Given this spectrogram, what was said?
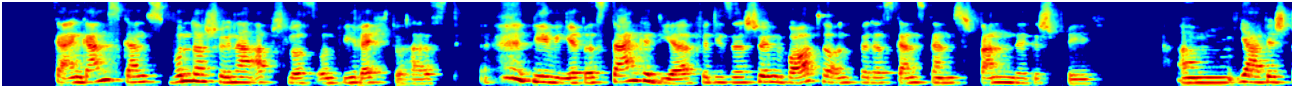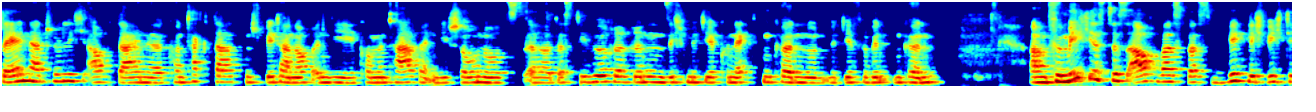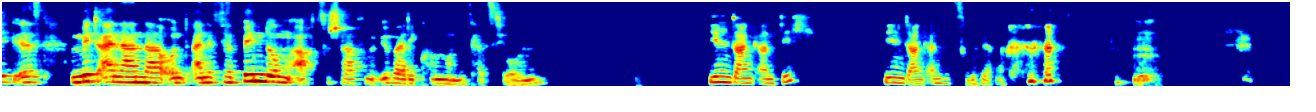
ein ganz, ganz wunderschöner Abschluss und wie recht du hast. Liebe Iris, danke dir für diese schönen Worte und für das ganz, ganz spannende Gespräch. Ähm, ja, wir stellen natürlich auch deine Kontaktdaten später noch in die Kommentare, in die Show Notes, äh, dass die Hörerinnen sich mit dir connecten können und mit dir verbinden können. Ähm, für mich ist es auch was, was wirklich wichtig ist, miteinander und eine Verbindung auch zu schaffen über die Kommunikation. Vielen Dank an dich. Vielen Dank an die Zuhörer.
